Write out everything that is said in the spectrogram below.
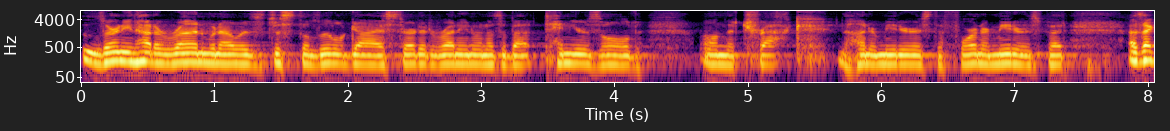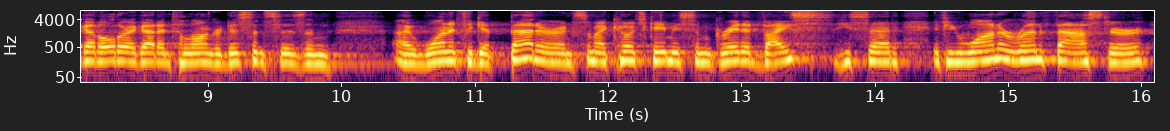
learning how to run when I was just a little guy. I started running when I was about 10 years old on the track, the 100 meters, the 400 meters. But as I got older, I got into longer distances and I wanted to get better. And so my coach gave me some great advice. He said, if you want to run faster,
